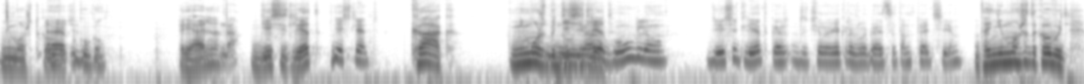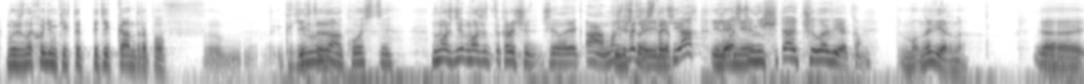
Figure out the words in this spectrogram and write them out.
Не может такого быть. Google. Реально? Да. 10 лет? 10 лет. Как? Не может быть Ну, 10 я лет. гуглил. 10 лет каждый человек разлагается там 5-7. Да не может такого быть. Мы же находим каких-то пятикантропов, э, каких-то... Ну да, кости. Ну, может, может, короче, человек... А, может, Или в что, этих или- статьях или кости они- не считают человеком. Наверное. Да. Э,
